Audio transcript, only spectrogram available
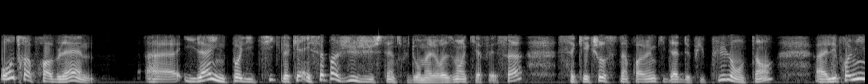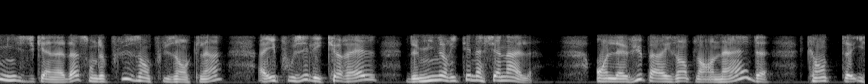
Autre problème, euh, il a une politique, le, et c'est pas juste Justin Trudeau malheureusement qui a fait ça, c'est quelque chose, c'est un problème qui date depuis plus longtemps. Euh, les premiers ministres du Canada sont de plus en plus enclins à épouser les querelles de minorités nationales. On l'a vu par exemple en Inde, quand il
